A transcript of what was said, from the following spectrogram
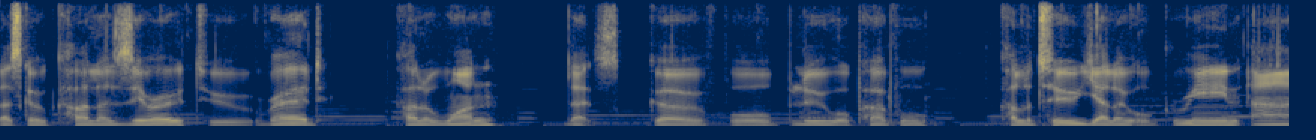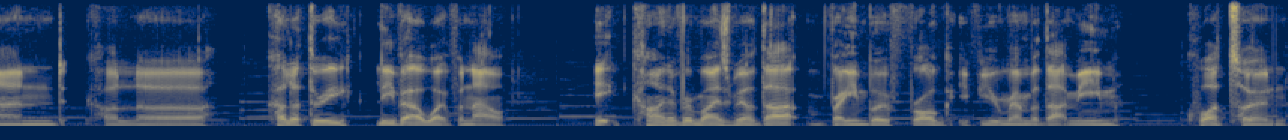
Let's go color 0 to red, color 1, let's go for blue or purple, color 2 yellow or green. And color color 3 leave it out white for now. It kind of reminds me of that rainbow frog if you remember that meme. Quad tone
